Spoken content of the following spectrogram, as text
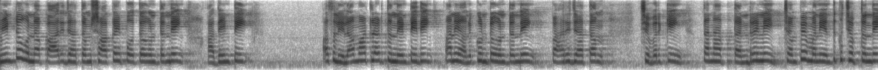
వింటూ ఉన్న పారిజాతం షాక్ అయిపోతూ ఉంటుంది. అదేంటి? అసలు ఇలా మాట్లాడుతుంది ఏంటిది అని అనుకుంటూ ఉంటుంది పారిజాతం. చివరికి తన తండ్రిని చంపేమని ఎందుకు చెప్తుంది?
